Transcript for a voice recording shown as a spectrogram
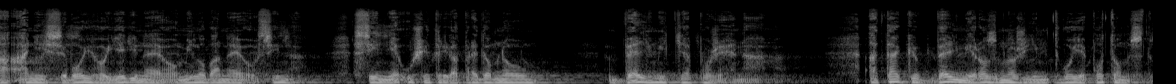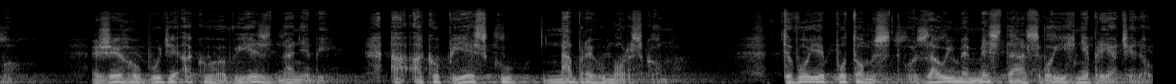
a ani svojho jediného milovaného syna si neušetril predo mnou, veľmi ťa požehnám. A tak veľmi rozmnožím tvoje potomstvo, že ho bude ako hviezd na nebi a ako piesku na brehu morskom. Tvoje potomstvo zaujme mestá svojich nepriateľov.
